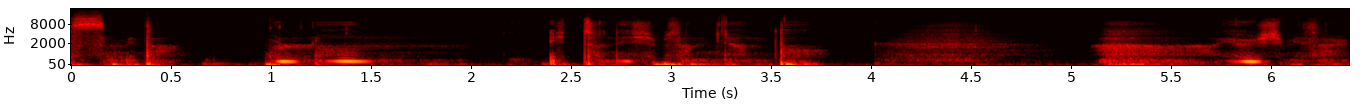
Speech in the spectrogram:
같습니다. 물론 2023년도 아, 열심히 살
